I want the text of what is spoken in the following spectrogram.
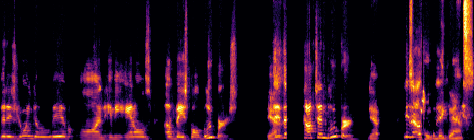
that is going to live on in the annals of baseball bloopers. Yeah, That's top 10 blooper. yeah. He's out the big dance.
